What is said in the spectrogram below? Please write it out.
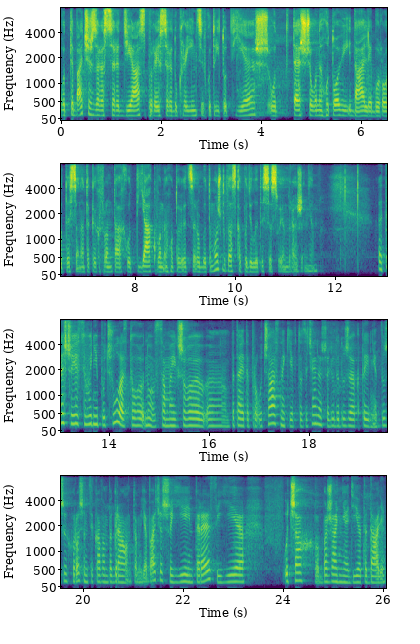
от ти бачиш зараз серед діаспори, серед українців, котрі тут є, от те, що вони готові і далі боротися на таких фронтах, от як вони готові це робити? Можеш, будь ласка, поділитися своїм враженням? Те, що я сьогодні почула, з того, ну саме якщо ви е, питаєте про учасників, то звичайно, що люди дуже активні, дуже хорошим, цікавим бекграундом. Я бачу, що є інтерес, є очах бажання діяти далі.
